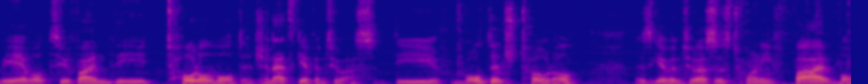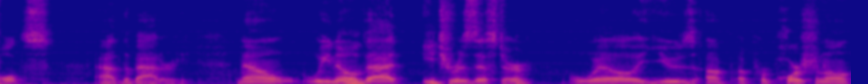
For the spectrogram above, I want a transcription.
be able to find the total voltage, and that's given to us. The voltage total is given to us as 25 volts at the battery. Now, we know that each resistor will use up a proportional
